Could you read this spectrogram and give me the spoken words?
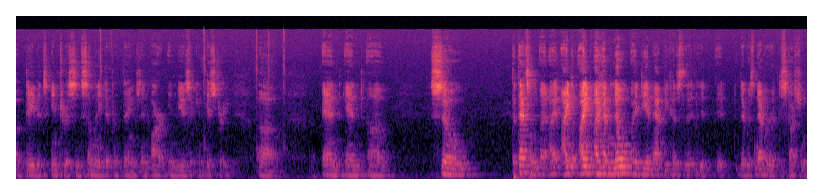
of David's interests in so many different things, in art, in music, in history, uh, and and um, so. But that's a, I, I, I, I have no idea, Matt, because it, it, it, there was never a discussion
